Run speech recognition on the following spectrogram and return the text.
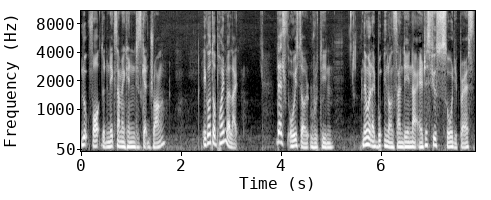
look forward to the next time I can just get drunk. It got to a point where like, that's always the routine. Then when I book in on Sunday night, I just feel so depressed.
